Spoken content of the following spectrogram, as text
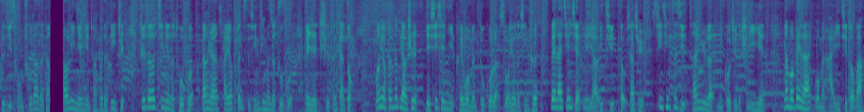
自己从出道的到历年演唱会的地址，值得纪念的突破，当然还有粉丝星星们的祝福，令人十分感动。网友纷纷表示，也谢谢你陪我们度过了所有的青春，未来艰险也要一起走下去。庆幸自己参与了你过去的十一年，那么未来我们还一起走吧。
